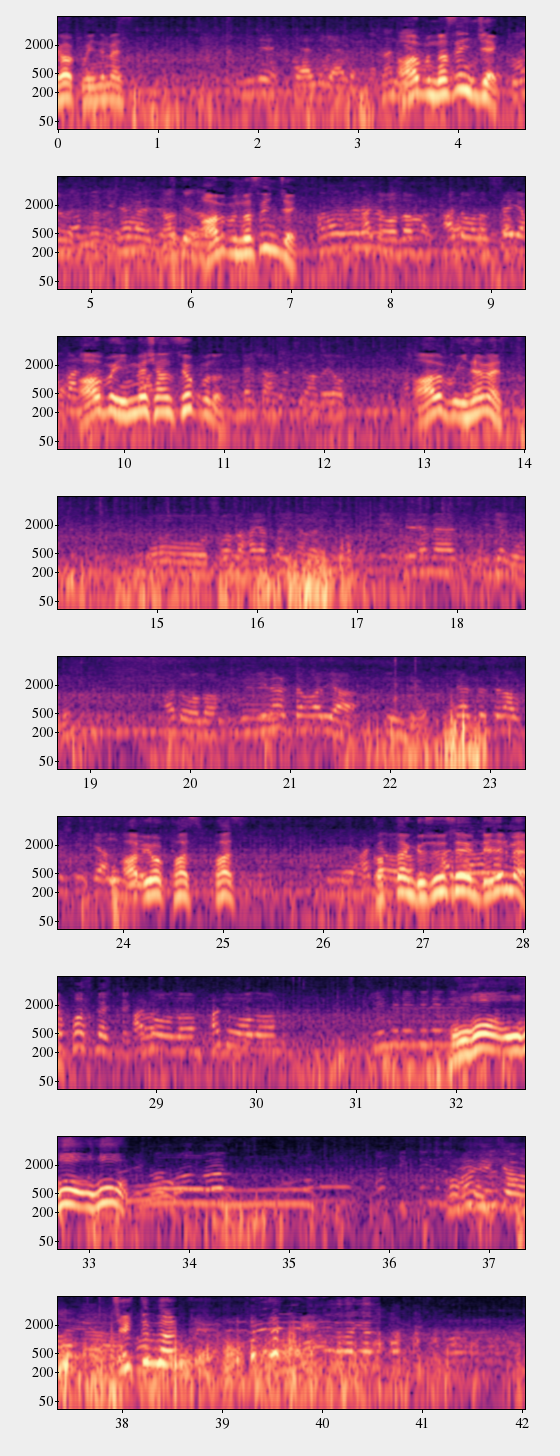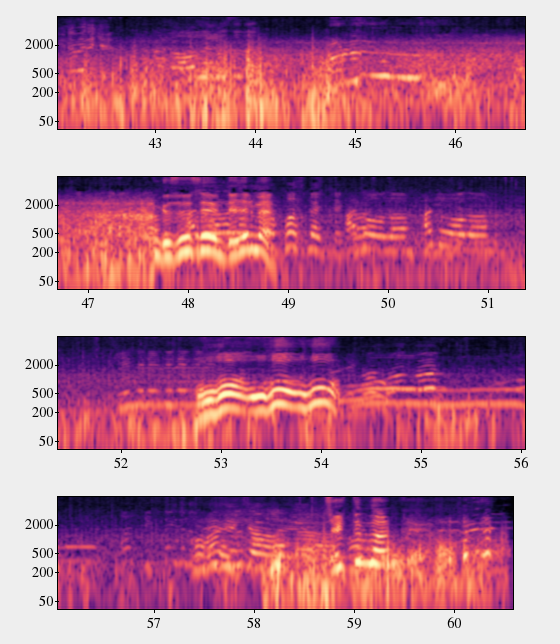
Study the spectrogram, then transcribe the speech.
Yok bu inmez. Geldi geldi. Abi bu nasıl inecek? Kalkıyor. Abi bu nasıl inecek? Hadi oğlum. Hadi oğlum sen yaparsın. Abi bu inme şansı yok bunun. İnme şansı şu anda yok. Abi bu inemez. Oo şu anda hayatta inemez. İnemez. İnecek oğlum. Hadi oğlum. İnersen var ya. İndi. İnersen seni alkışlayacağım. Abi yok pas pas. Hadi, hadi Kaptan oğlum. gözünü Hadi seveyim oğlum. delirme. Hadi oğlum. Hadi oğlum. İndin indin indin. Oha oha oha. Çektim lan. Gözünü seveyim delirme. Hadi oğlum. Hadi oğlum. İndin indin indin. Oha oha oha. Çektim lan.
